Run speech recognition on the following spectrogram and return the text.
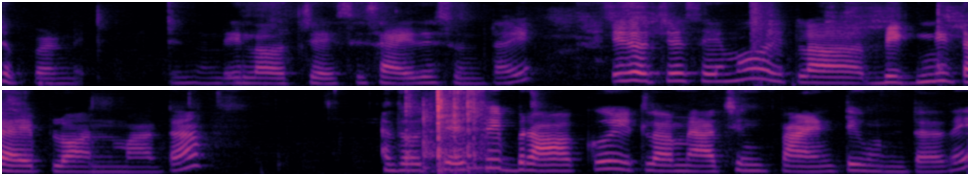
చెప్పండి. ఇలా వచ్చేసి సైజెస్ ఉంటాయి. ఇదొచ్చేసేమో ఇట్లా బిగ్నీ టైప్‌లో అనమాట. ఇదొచ్చేసి బ్రాకు ఇట్లా మ్యాచింగ్ ప్యాంటీ ఉంటుంది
